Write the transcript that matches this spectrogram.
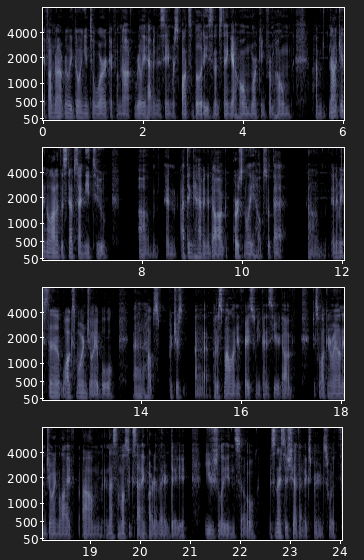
if I'm not really going into work, if I'm not really having the same responsibilities and I'm staying at home, working from home, I'm not getting a lot of the steps I need to. Um, and I think having a dog personally helps with that. Um, and it makes the walks more enjoyable. Uh, helps put your uh, put a smile on your face when you kind of see your dog just walking around enjoying life. Um, and that's the most exciting part of their day usually. And so it's nice to share that experience with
